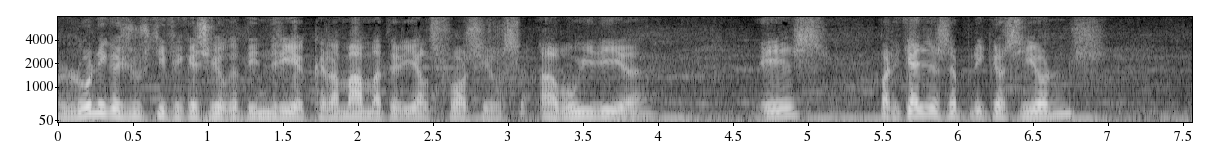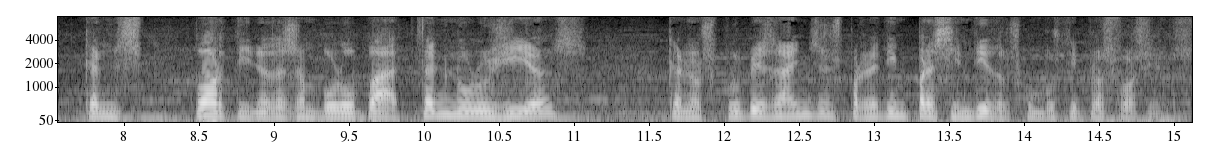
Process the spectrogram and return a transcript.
L'única justificació que tindria cremar materials fòssils avui dia és per aquelles aplicacions que ens portin a desenvolupar tecnologies que en els propers anys ens permetin prescindir dels combustibles fòssils.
